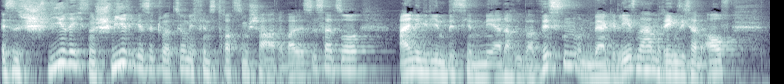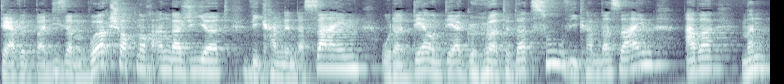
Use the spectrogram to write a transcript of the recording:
es ist schwierig, es ist eine schwierige Situation. Ich finde es trotzdem schade, weil es ist halt so, einige, die ein bisschen mehr darüber wissen und mehr gelesen haben, regen sich dann auf, der wird bei diesem Workshop noch engagiert, wie kann denn das sein? Oder der und der gehörte dazu, wie kann das sein? Aber man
